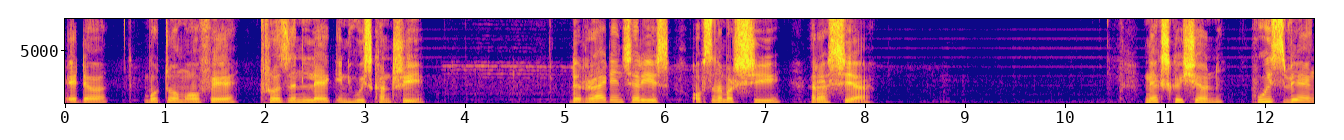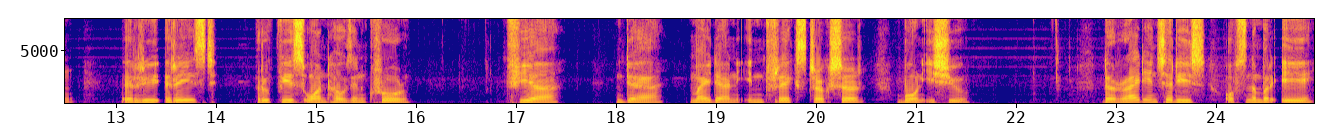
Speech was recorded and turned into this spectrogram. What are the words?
at the bottom of a frozen lake in which country? The right answer is option number C, Russia. Next question, which bank raised rupees 1000 crore via the Maidan infrastructure bond issue? The right answer is option number A,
